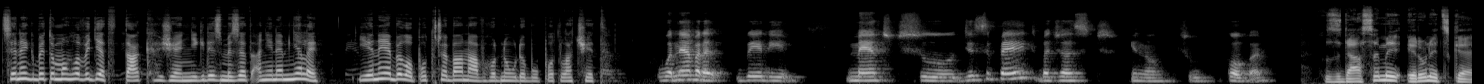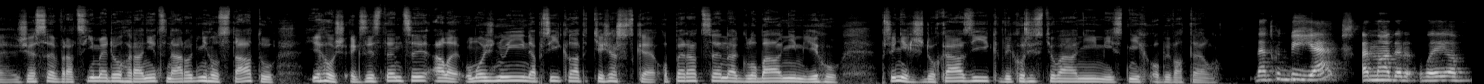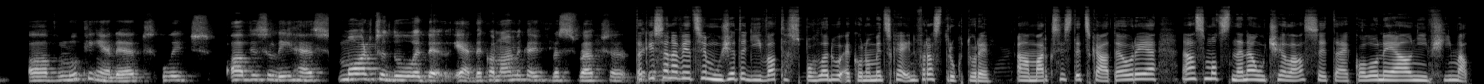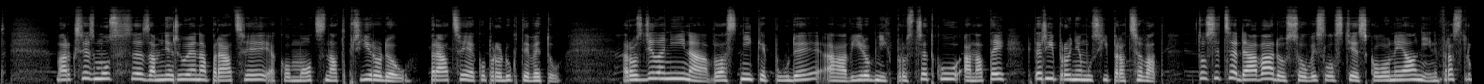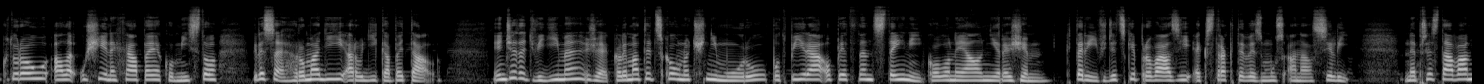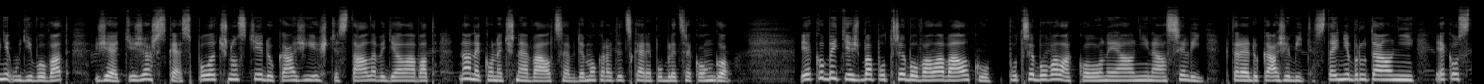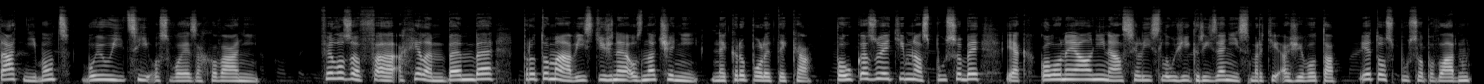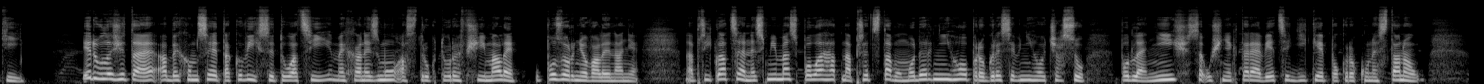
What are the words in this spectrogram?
Cynik by to mohl vidět tak, že nikdy zmizet ani neměli. Jen je bylo potřeba na vhodnou dobu potlačit. meant to dissipate, but just, you know, to cover. Zdá se mi ironické, že se vracíme do hranic národního státu, jehož existenci ale umožňují například těžařské operace na globálním jihu, při nichž dochází k vykořišťování místních obyvatel. That could be yet another way of of looking at it, which obviously has more to do with the, yeah, the economic infrastructure. Taky se na věci můžete dívat z pohledu ekonomické infrastruktury. A marxistická teorie nás moc nenaučila si té koloniální všímat. Marxismus se zaměřuje na práci jako moc nad přírodou, práci jako produktivitu. Rozdělení na vlastníky půdy a výrobních prostředků a na ty, kteří pro ně musí pracovat. To sice dává do souvislosti s koloniální infrastrukturou, ale už ji nechápe jako místo, kde se hromadí a rodí kapitál. Jenže teď vidíme, že klimatickou noční můru podpírá opět ten stejný koloniální režim, který vždycky provází extraktivismus a násilí. Nepřestává mě udivovat, že těžařské společnosti dokáží ještě stále vydělávat na nekonečné válce v Demokratické republice Kongo. Jakoby těžba potřebovala válku, potřebovala koloniální násilí, které dokáže být stejně brutální jako státní moc bojující o svoje zachování. Filozof Achillem Bembe proto má výstižné označení nekropolitika. Poukazuje tím na způsoby, jak koloniální násilí slouží k řízení smrti a života. Je to způsob vládnutí. Je důležité, abychom si takových situací, mechanismů a struktur všímali, upozorňovali na ně. Například se nesmíme spoléhat na představu moderního progresivního času, podle níž se už některé věci díky pokroku nestanou.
